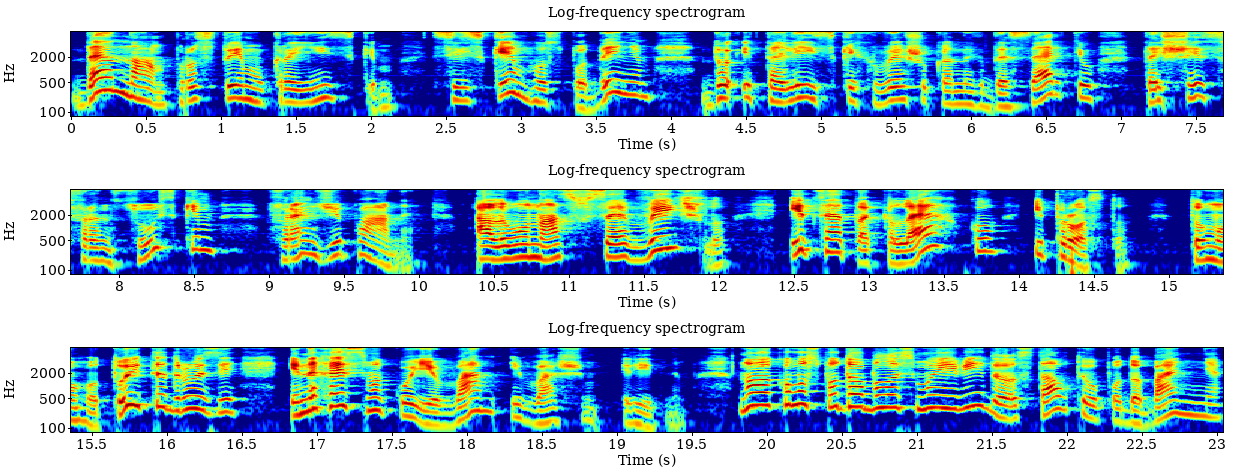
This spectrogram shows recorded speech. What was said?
де нам, простим українським сільським господиням, до італійських вишуканих десертів та ще й з французьким франжіпане. Але у нас все вийшло, і це так легко і просто. Тому готуйте, друзі, і нехай смакує вам і вашим рідним. Ну а кому сподобалось моє відео, ставте уподобання,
